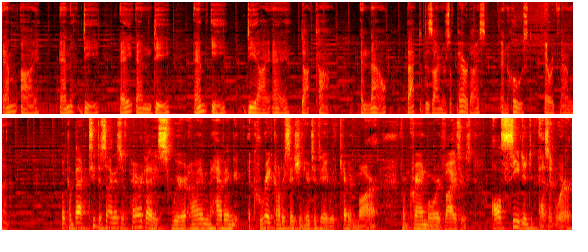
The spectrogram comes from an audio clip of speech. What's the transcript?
M I N D A N D M E D I A dot com. And now, back to Designers of Paradise and host Eric Van Lennep. Welcome back to Designers of Paradise, where I'm having a great conversation here today with Kevin Marr from Cranmore Advisors, all seeded, as it were,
